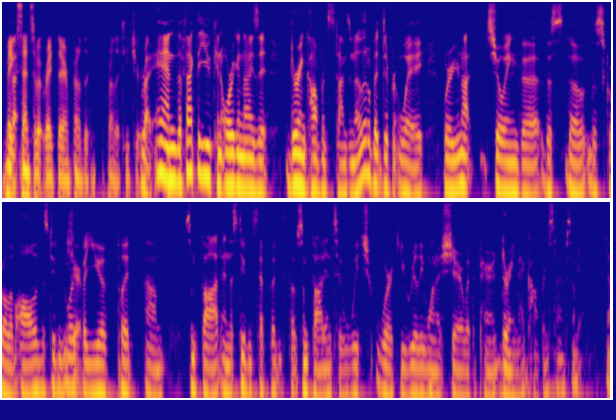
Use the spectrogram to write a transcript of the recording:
Make That- sense of it right there in front of the in front of the teacher. Right. And the fact that you can organize it during conference times in a little bit different way, where you're not showing the the, the, the scroll of all of the student work, Sure. but you have put um, some thought, and the students have put th- some thought into which work you really want to share with the parent during that conference time. So, Yeah. yeah.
